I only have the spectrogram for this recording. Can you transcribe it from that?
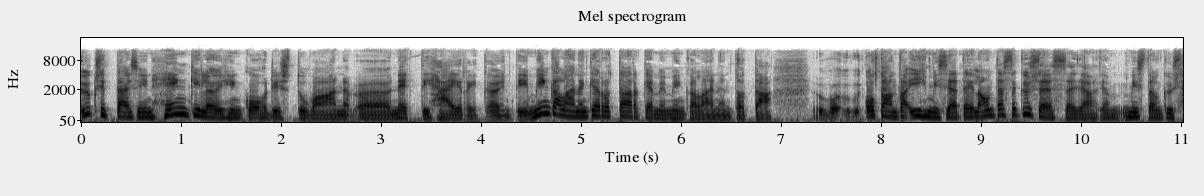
yksittäisiin henkilöihin kohdistuvaan ää, nettihäiriköintiin. Minkälainen, kerro tarkemmin, minkälainen tota, otanta ihmisiä teillä on tässä kyseessä ja, ja mistä on kyse?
